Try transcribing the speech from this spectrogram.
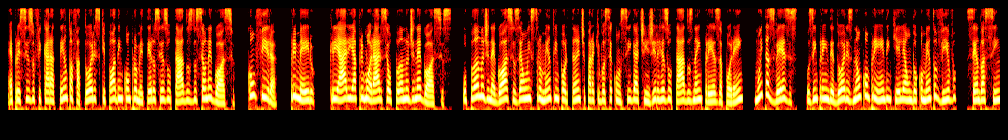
é preciso ficar atento a fatores que podem comprometer os resultados do seu negócio. Confira. Primeiro, criar e aprimorar seu plano de negócios. O plano de negócios é um instrumento importante para que você consiga atingir resultados na empresa, porém, muitas vezes, os empreendedores não compreendem que ele é um documento vivo, sendo assim,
